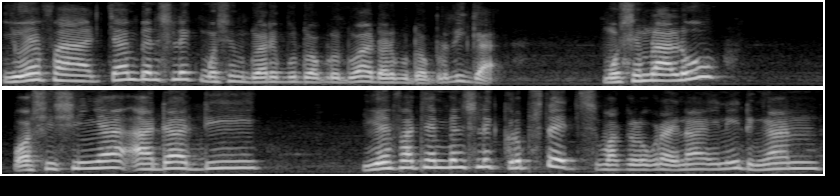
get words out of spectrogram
UEFA Champions League musim 2022-2023. Musim lalu posisinya ada di UEFA Champions League Group Stage wakil Ukraina ini dengan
